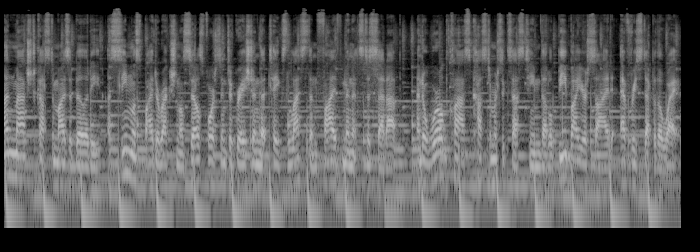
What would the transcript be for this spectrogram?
unmatched customizability, a seamless bidirectional Salesforce integration that takes less than five minutes to set up, and a world class customer success team that'll be by your side every step of the way.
